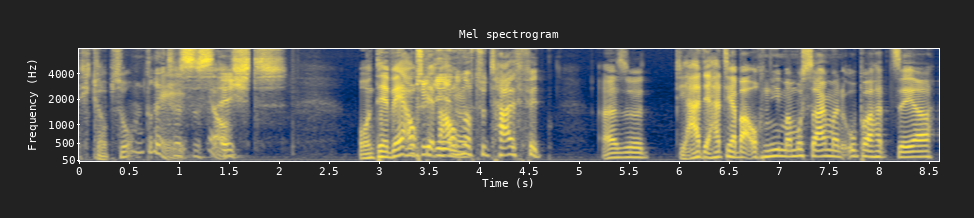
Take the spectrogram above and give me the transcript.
Ich glaube so umdreht. Das ist ja. echt. Und der wäre auch, der war auch noch total fit. Also, ja, der hat ja aber auch nie, man muss sagen, mein Opa hat sehr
